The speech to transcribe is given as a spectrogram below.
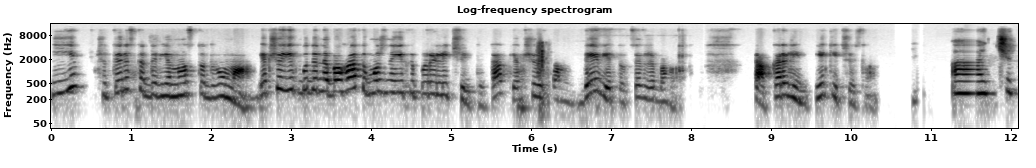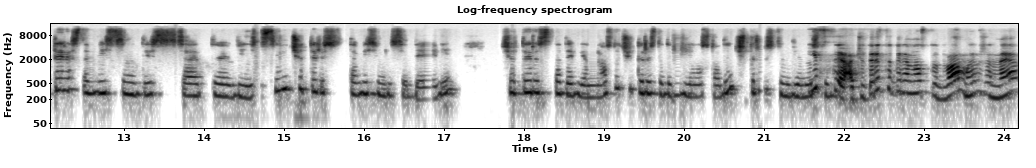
і 492. Якщо їх буде небагато, можна їх і перелічити. Так? Якщо їх там 9, то це вже багато. Так, Каролін, які числа? А 488, 489, 490, 491, І все. А 492 ми вже не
